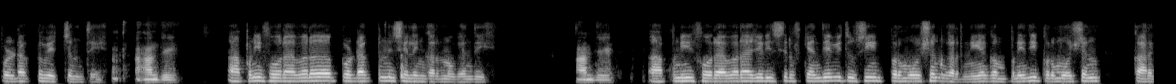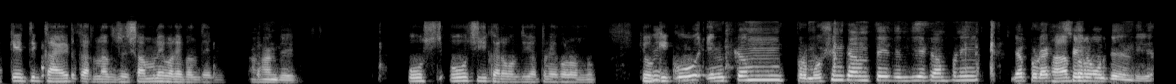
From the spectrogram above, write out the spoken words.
ਪ੍ਰੋਡਕਟ ਵੇਚਣ ਤੇ। ਹਾਂਜੀ। ਆਪਣੀ ਫੋਰਐਵਰ ਪ੍ਰੋਡਕਟ ਨਹੀਂ ਸੇਲਿੰਗ ਕਰਨ ਨੂੰ ਕਹਿੰਦੀ। ਹਾਂਜੀ। ਆਪਣੀ ਫੋਰਐਵਰ ਹੈ ਜਿਹੜੀ ਸਿਰਫ ਕਹਿੰਦੀ ਹੈ ਵੀ ਤੁਸੀਂ ਪ੍ਰੋਮੋਸ਼ਨ ਕਰਨੀ ਹੈ ਕੰਪਨੀ ਦੀ ਪ੍ਰੋਮੋਸ਼ਨ ਕਰਕੇ ਤੇ ਗਾਈਡ ਕਰਨਾ ਤੁਸੀਂ ਸਾਹਮਣੇ ਵਾਲੇ ਬੰਦੇ ਨੂੰ। ਹਾਂਜੀ। ਉਸ ਉਹ ਚੀਜ਼ ਕਰਵਾਉਂਦੀ ਹੈ ਆਪਣੇ ਕੋਲੋਂ ਉਹਨੂੰ। ਕਿਉਂਕਿ ਉਹ ਇਨਕਮ ਪ੍ਰੋਮੋਸ਼ਨ ਕਰਨ ਤੇ ਦਿੰਦੀ ਹੈ ਕੰਪਨੀ ਜਾਂ ਪ੍ਰੋਡਕਟ ਸੇਲ ਹੋਣ ਤੇ ਦਿੰਦੀ ਹੈ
